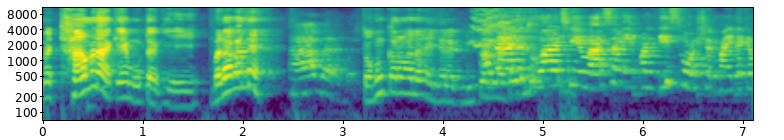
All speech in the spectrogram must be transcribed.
અમે ઠામણા કેમ ઉટકીએ બરાબર ને? હા બરાબર. તો શું કરવાના છે જરાક ડિટેલમાં અમે ધોવાના છે વાસણ એ પણ ડિશવોશરમાં એટલે કે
